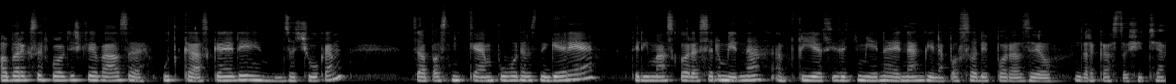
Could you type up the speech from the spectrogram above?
Alberg se v polotěžké váze utká s Kennedy Začukem, zápasníkem původem z Nigérie, který má skóre 7-1 a v UFC zatím 1-1, kdy naposledy porazil Draka Stošiče.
